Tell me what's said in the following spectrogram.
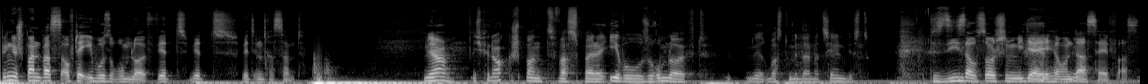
Bin gespannt, was auf der Evo so rumläuft. Wird, wird, wird interessant. Ja, ich bin auch gespannt, was bei der Evo so rumläuft, was du mir dann erzählen wirst. Du siehst auf Social Media hier und da safe was.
